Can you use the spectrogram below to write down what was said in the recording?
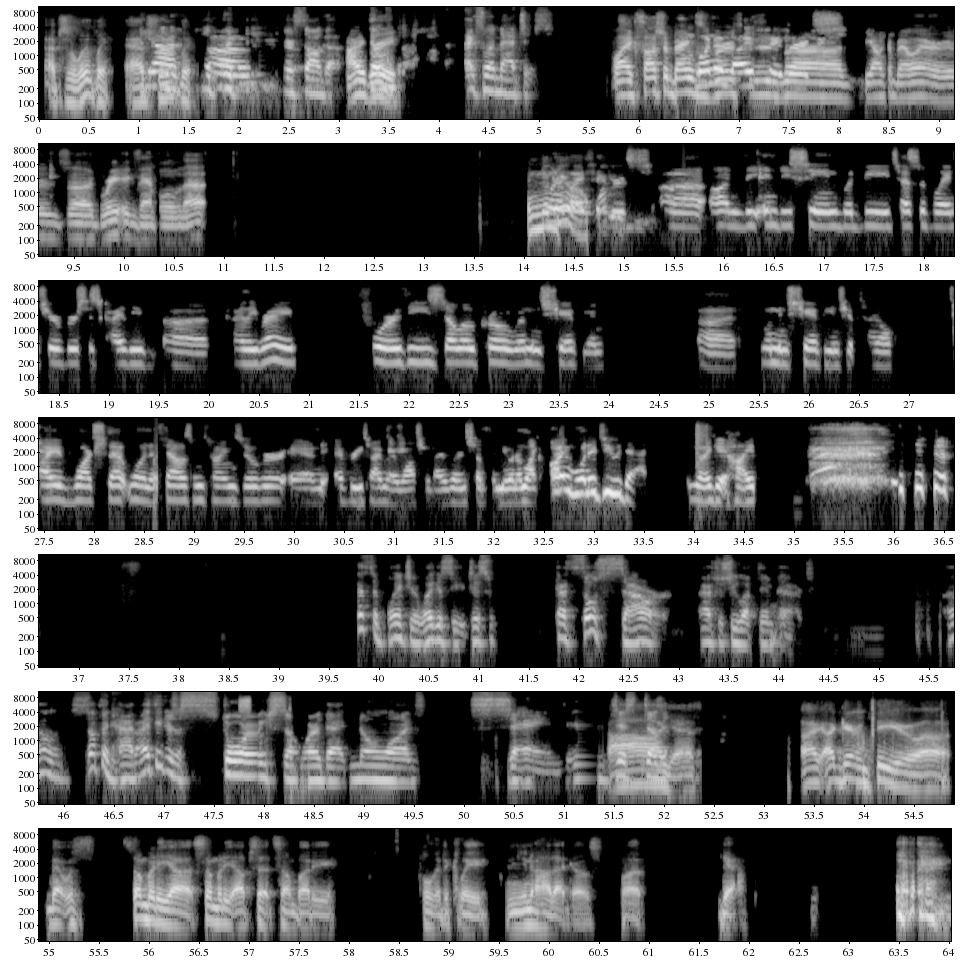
Absolutely. Absolutely. Yeah, um, their saga. I agree excellent matches. Like Sasha Banks One versus uh, Bianca Belair is a great example of that. One of my favorites uh, on the indie scene would be Tessa Blanchard versus Kylie uh, Kylie Rae for the Zelo Pro Women's Champion uh, Women's Championship title. I've watched that one a thousand times over, and every time I watch it, I learn something new, and I'm like, I want to do that. And then I get hype. Tessa Blanchard legacy just got so sour after she left Impact. I don't something happened. I think there's a story somewhere that no one's saying. It just ah, doesn't. yes. I, I guarantee you, uh, that was somebody. Uh, somebody upset somebody politically, and you know how that goes. But yeah,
